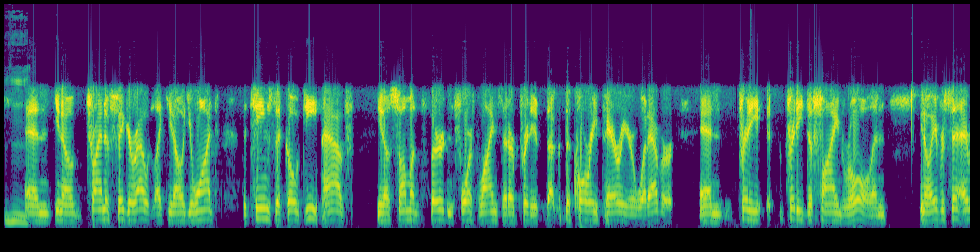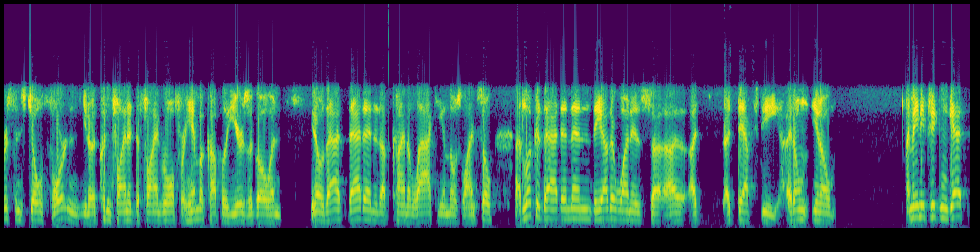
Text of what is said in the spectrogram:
mm-hmm. and you know trying to figure out like you know you want the teams that go deep have you know some of the third and fourth lines that are pretty the, the Corey Perry or whatever and pretty pretty defined role and you know, ever since ever since Joe Thornton, you know, couldn't find a defined role for him a couple of years ago, and you know that that ended up kind of lacking in those lines. So I'd look at that, and then the other one is uh, a, a depth D. I don't, you know, I mean, if you can get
